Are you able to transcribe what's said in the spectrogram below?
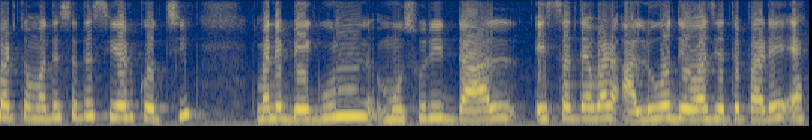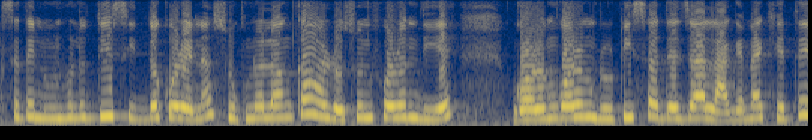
বাট তোমাদের সাথে শেয়ার করছি। মানে বেগুন মুসুরির ডাল, এর সাথে আবার আলুও দেওয়া যেতে পারে। একসাথে নুন হলুদ দিয়ে সিদ্ধ করে না, শুকনো লঙ্কা আর রসুন ফোড়ন দিয়ে গরম গরম রুটির সাথে যা লাগে না খেতে,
